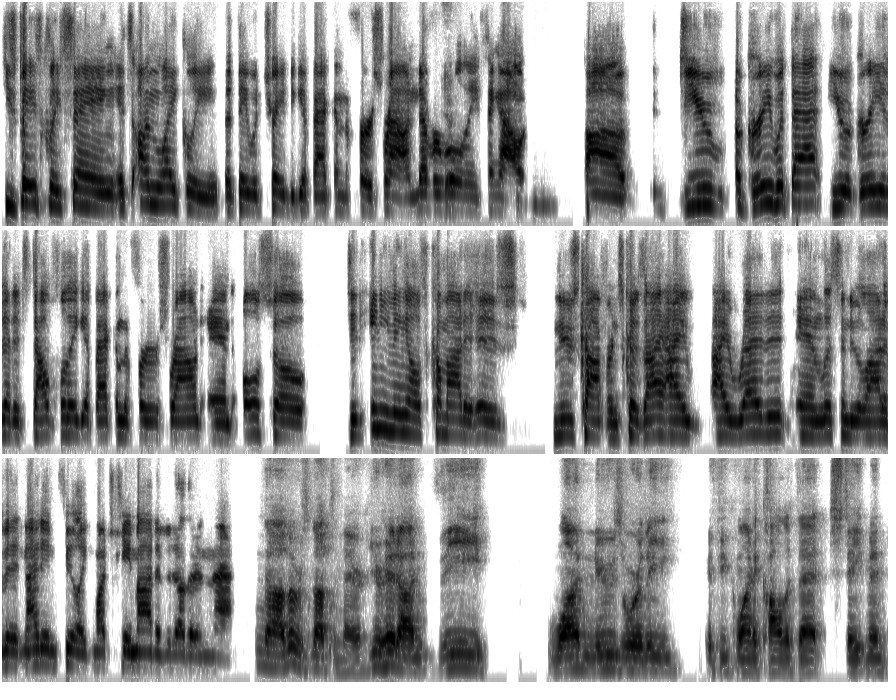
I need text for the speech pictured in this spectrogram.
he's basically saying it's unlikely that they would trade to get back in the first round, never rule anything out. Uh, do you agree with that? You agree that it's doubtful they get back in the first round? And also, did anything else come out of his news conference? Because I, I I read it and listened to a lot of it, and I didn't feel like much came out of it other than that. No, there was nothing there. You hit on the one newsworthy, if you want to call it that, statement.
